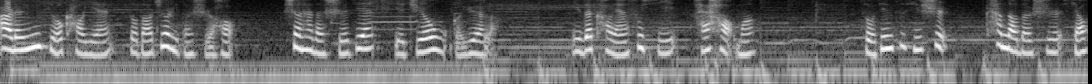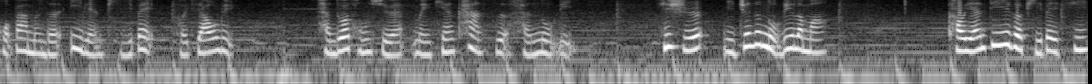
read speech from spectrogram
二零一九考研走到这里的时候，剩下的时间也只有五个月了。你的考研复习还好吗？走进自习室，看到的是小伙伴们的一脸疲惫和焦虑。很多同学每天看似很努力，其实你真的努力了吗？考研第一个疲惫期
